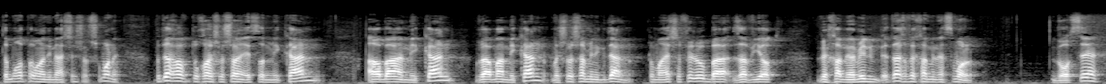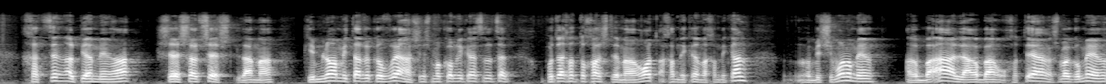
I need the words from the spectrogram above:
אתם עוד פעם יודעים מהשש עד שמונה, בדרך כלל פתוחה שלושה עשר מכאן, ארבעה מכאן וארבעה מכאן ושלושה מנגדן, כלומר יש אפילו בזוויות, ואחד מימין בטח ואחד מן השמאל. ועושה חצר על פי המערה שש על שש, למה? כי אם לא המיטה וקובריה, שיש מקום להיכנס ולצאת. הוא פותח לתוכה שתי מערות, אחת מכאן ואחת מכאן, רבי שמעון אומר, ארבעה לארבעה ארוחותיה, רשב"ג אומר,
